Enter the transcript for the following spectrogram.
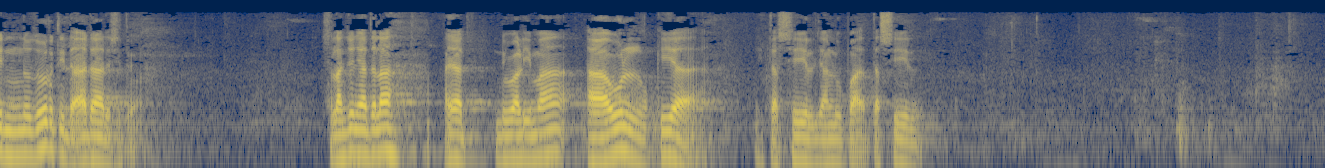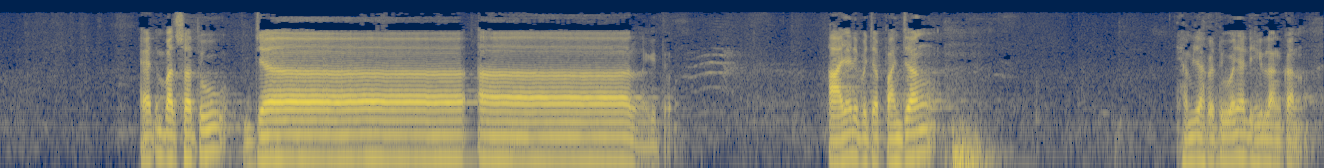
bin nuzur tidak ada di situ. Selanjutnya adalah ayat 25 aul qia. Tasil jangan lupa tasil. Ayat 41 ja'al gitu. A-nya dibaca panjang. Hamzah keduanya dihilangkan.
